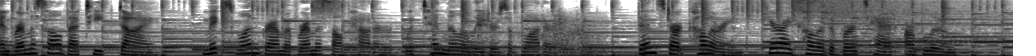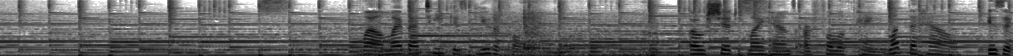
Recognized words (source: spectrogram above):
and Remasol batik dye. Mix 1 gram of Remasol powder with 10 milliliters of water. Then start coloring, here I color the bird's head are blue. Wow my batik is beautiful. Oh shit my hands are full of paint. What the hell, is it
